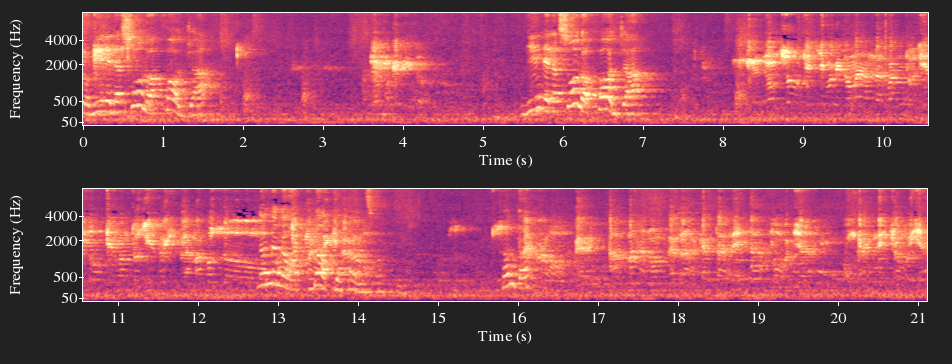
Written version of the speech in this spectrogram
Maestro, viene da solo a Foggia? Viene da solo a Foggia? Non so che tipo di domanda, quanto sia doppia, quanto sia tripla, ma posso... No, no, no, doppia penso. Pronto? A mano verrà a cantare a Foggia con grande gioia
